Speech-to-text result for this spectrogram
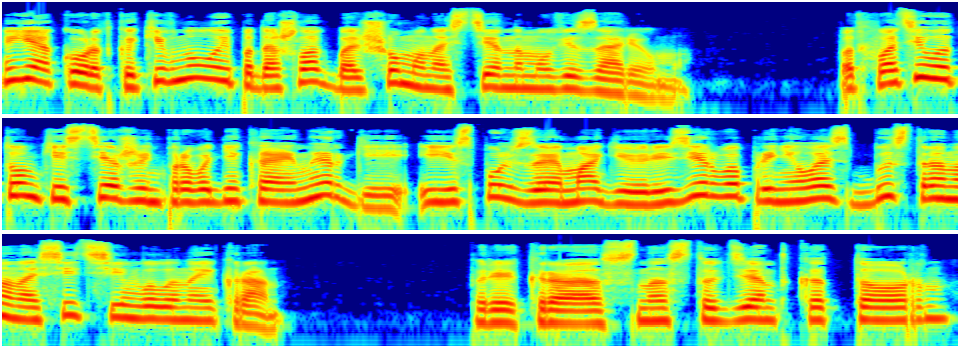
Я коротко кивнула и подошла к большому настенному визариуму. Подхватила тонкий стержень проводника энергии и, используя магию резерва, принялась быстро наносить символы на экран. «Прекрасно, студентка Торн».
